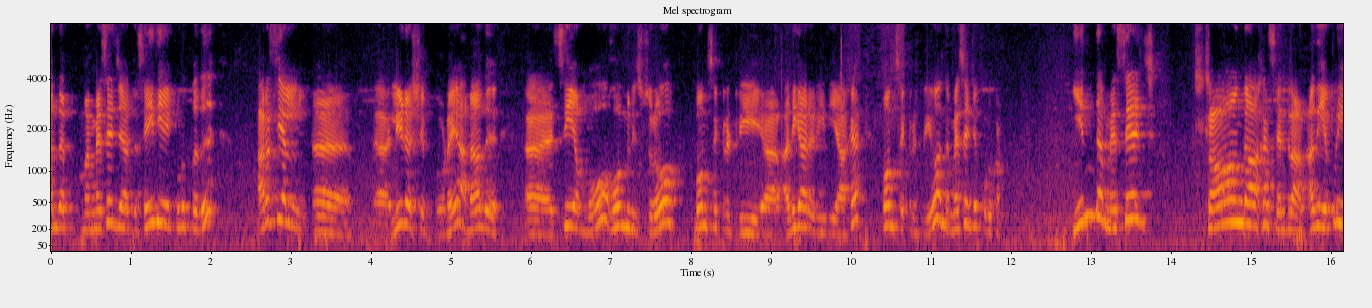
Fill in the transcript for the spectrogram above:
அந்த மெசேஜ் அந்த செய்தியை கொடுப்பது அரசியல் லீடர்ஷிப் உடைய அதாவது சிஎம்ஓ ஹோம் மினிஸ்டரோ ஹோம் செக்ரட்டரி அதிகார ரீதியாக ஹோம் செக்ரட்டரியோ அந்த மெசேஜை கொடுக்கணும். இந்த மெசேஜ் ஸ்ட்ராங்காக சென்றால் அது எப்படி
